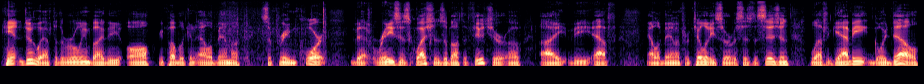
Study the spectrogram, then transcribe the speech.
can't do after the ruling by the all Republican Alabama Supreme Court that raises questions about the future of IVF. Alabama Fertility Services decision left Gabby Goidel,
